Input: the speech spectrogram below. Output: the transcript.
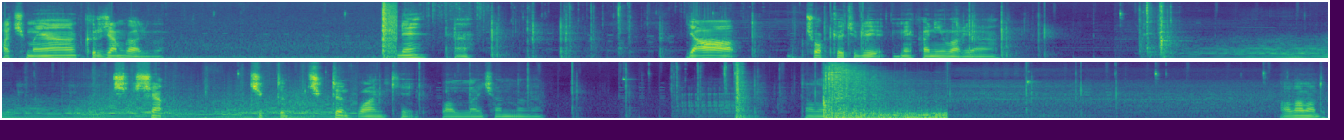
Açmaya kıracağım galiba. Ne? Ha. Ya çok kötü bir mekaniği var ya. Çıkacağım. Çıktım. Çıktım. 1K. Vallahi hiç anlamıyorum. Tamam. Alamadım.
